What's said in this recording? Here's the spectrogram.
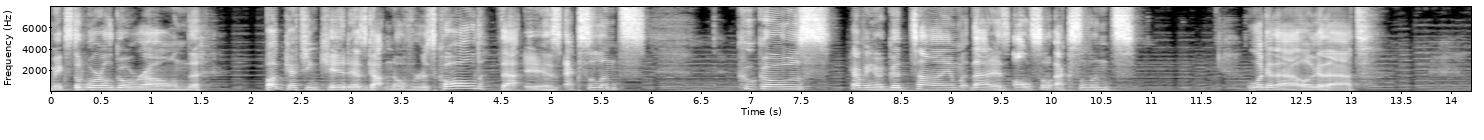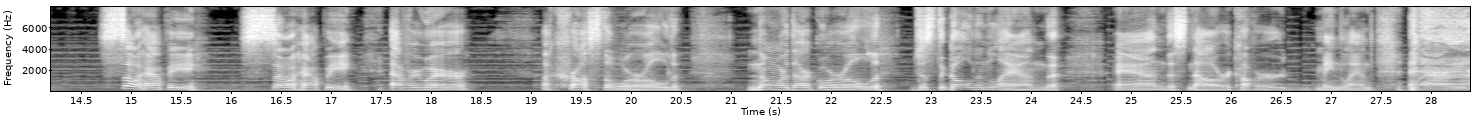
makes the world go round. Bug-catching kid has gotten over his cold. That is excellent. Cucco's having a good time. That is also excellent. Look at that, look at that. So happy, so happy, everywhere, across the world. No more Dark World, just the Golden Land, and this now recovered mainland.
